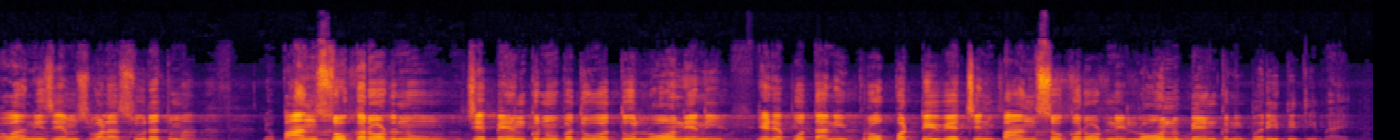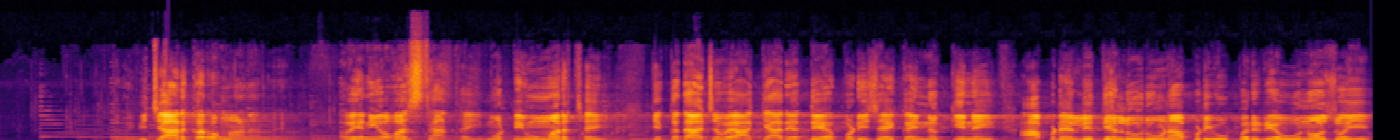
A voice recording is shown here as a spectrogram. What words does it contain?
ભવાની જેમ્સવાળા સુરતમાં. જો પાંચસો કરોડનું જે બેંકનું બધું હતું લોન એની, એણે પોતાની પ્રોપર્ટી વેચીને પાંચસો કરોડની લોન બેંકની ભરી દીધી ભાઈ. તમે વિચાર કરો માણાનો એમ. હવે એની અવસ્થા થઈ, મોટી ઉંમર થઈ. કે કદાચ હવે આ ક્યારે દેહ પડી જાય કંઈ નક્કી નહીં. આપણે લીધેલું ઋણ આપણી ઉપર રહેવું ન જોઈએ.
